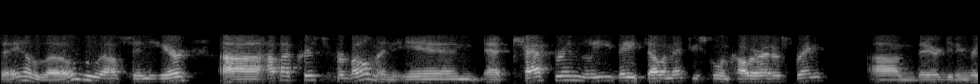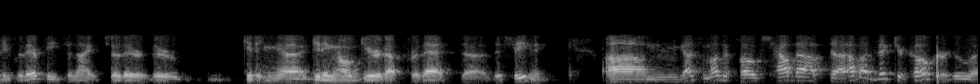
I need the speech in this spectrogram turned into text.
say hello. Who else in here? Uh, how about Christopher Bowman in at Katharine Lee Bates Elementary School in Colorado Springs? Um, they're getting ready for their pizza night, so they're they're getting uh, getting all geared up for that uh, this evening. Um, got some other folks. How about uh, how about Victor Coker, who uh,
